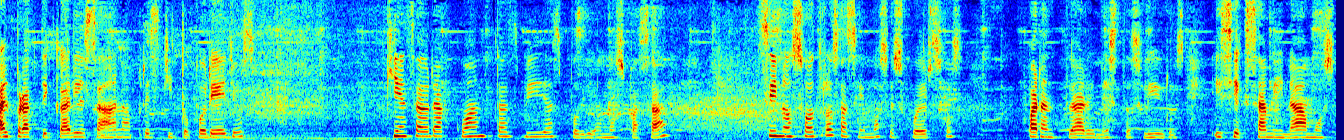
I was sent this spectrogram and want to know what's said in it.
al practicar el sadhana prescrito por ellos, ¿quién sabrá cuántas vidas podríamos pasar? Si nosotros hacemos esfuerzos para entrar en estos libros y si examinamos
